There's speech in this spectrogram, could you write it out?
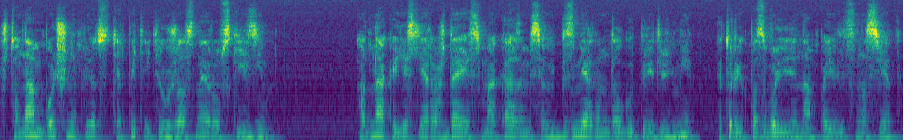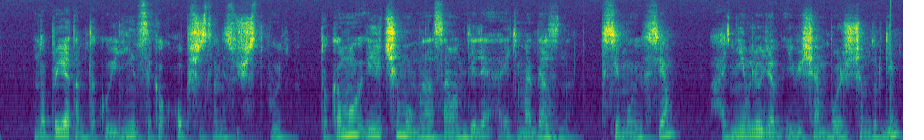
что нам больше не придется терпеть эти ужасные русские зимы. Однако, если рождаясь, мы оказываемся в безмерном долгу перед людьми, которые позволили нам появиться на свет, но при этом такой единицы, как общество, не существует, то кому или чему мы на самом деле этим обязаны? Всему и всем? Одним людям и вещам больше, чем другим?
